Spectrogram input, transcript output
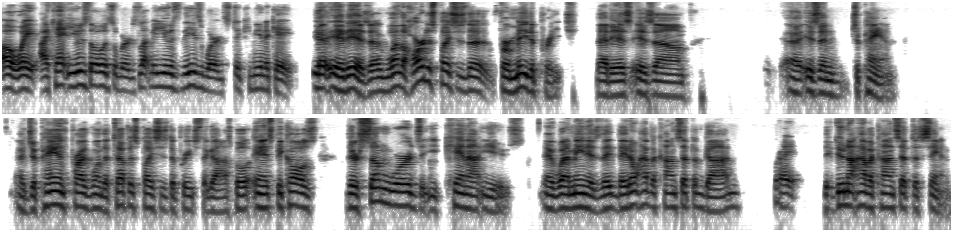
oh wait i can't use those words. Let me use these words to communicate yeah it is. Uh, one of the hardest places to for me to preach that is is um uh, is in japan. Uh, japan's probably one of the toughest places to preach the gospel and it's because there's some words that you cannot use. And what i mean is they, they don't have a concept of god. Right. They do not have a concept of sin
